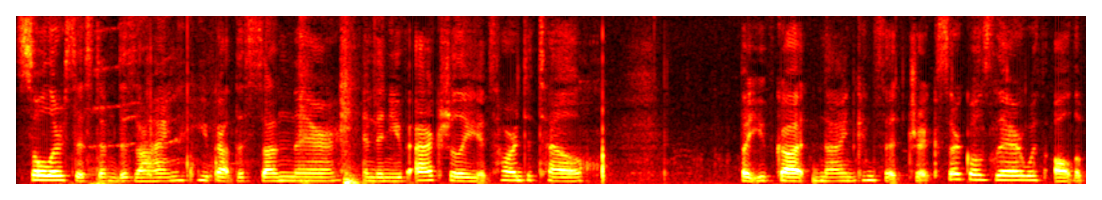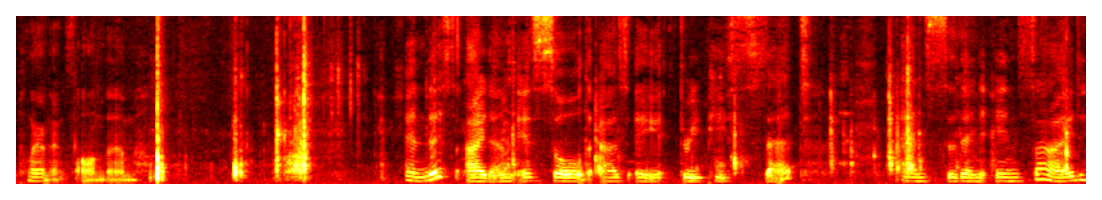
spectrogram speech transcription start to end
solar system design. You've got the sun there, and then you've actually, it's hard to tell, but you've got nine concentric circles there with all the planets on them. And this item is sold as a three-piece set. And so then inside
